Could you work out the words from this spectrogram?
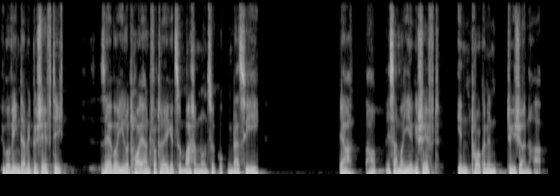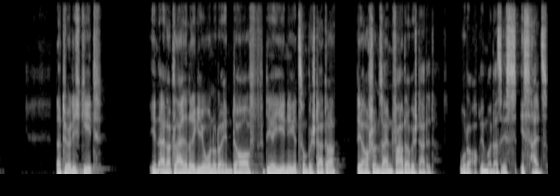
überwiegend damit beschäftigt, selber ihre Treuhandverträge zu machen und zu gucken, dass sie, ja, ähm, ich sag mal, ihr Geschäft in trockenen Tüchern haben. Natürlich geht in einer kleinen Region oder im Dorf derjenige zum Bestatter, der auch schon seinen Vater bestattet hat. Oder auch immer das ist, ist halt so.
